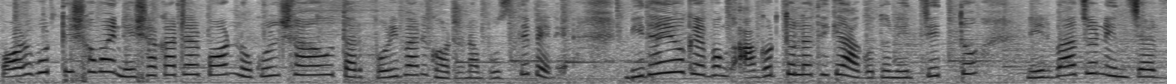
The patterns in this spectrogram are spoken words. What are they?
পরবর্তী সময় নেশা কাটার পর নকুল সাহু তার পরিবার ঘটনা বুঝতে পেরে বিধায়ক এবং আগরতলা থেকে আগত নেতৃত্ব, নির্বাচন ইনচার্জ,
